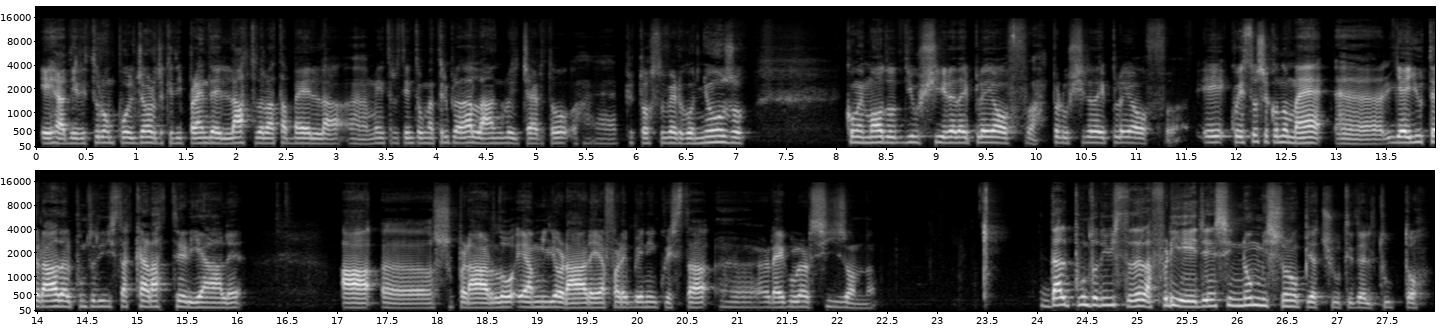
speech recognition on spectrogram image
e addirittura un Paul George che ti prende il lato della tabella eh, mentre tenta una tripla dall'angolo, di certo è piuttosto vergognoso come modo di uscire dai playoff, per uscire dai playoff e questo secondo me eh, gli aiuterà dal punto di vista caratteriale a uh, superarlo e a migliorare e a fare bene in questa uh, regular season. Dal punto di vista della free agency non mi sono piaciuti del tutto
